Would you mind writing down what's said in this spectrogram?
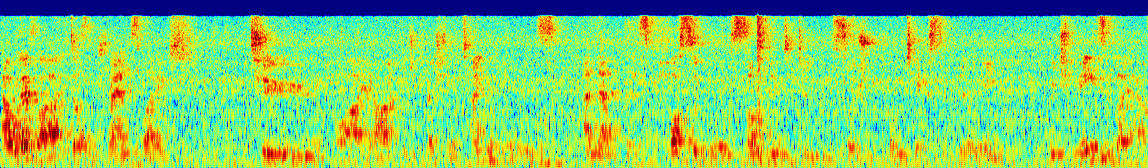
However, it doesn't translate to higher educational attainment levels, and that there's possibly something to do with the social context that they're in, which means that they have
